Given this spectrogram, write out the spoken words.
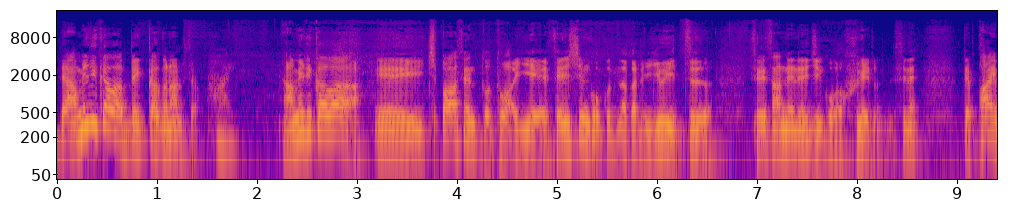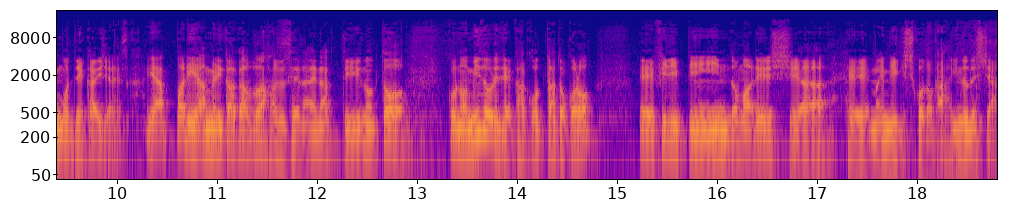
でアメリカは別格なんですよ。はいアメリカは、えー、1%とはいえ、先進国の中で唯一、生産年齢人口が増えるんですね。で、パイもでかいじゃないですか。やっぱりアメリカ株は外せないなっていうのと、この緑で囲ったところ、えー、フィリピン、インド、マレーシア、えーまあ、メキシコとかインドネシア、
